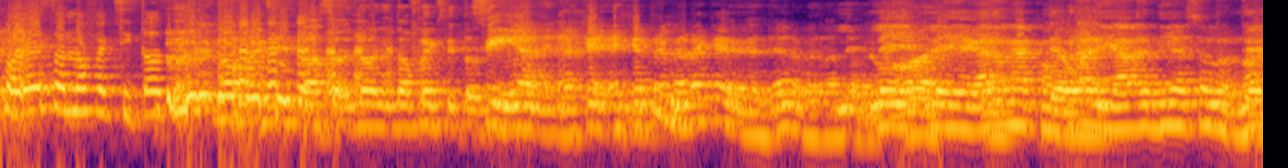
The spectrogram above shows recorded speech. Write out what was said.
Por eso no fue exitoso. No fue exitoso, no, no fue exitoso. Sí, es que, es que primero hay que vender, ¿verdad? Le, No, le llegaron eh, a te comprar voy- y ya vendía solo no Te,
